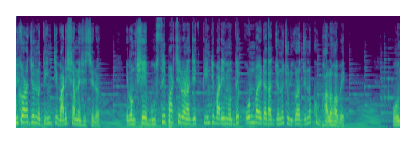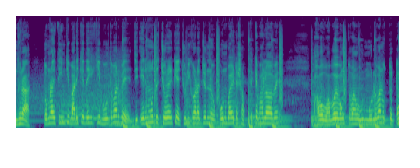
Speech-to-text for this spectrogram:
চুরি করার জন্য তিনটি বাড়ির সামনে এসেছিল এবং সে বুঝতেই পারছিল না যে তিনটি বাড়ির মধ্যে কোন বাড়িটা তার জন্য চুরি করার জন্য খুব ভালো হবে। বন্ধুরা, তোমরা এই তিনটি বাড়িকে দেখে কি বলতে পারবে যে এর মধ্যে চোরেরকে চুরি করার জন্য কোন বাড়িটা সব থেকে ভালো হবে? ভাবো ভাবো এবং তোমার মূল্যবান উত্তরটা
